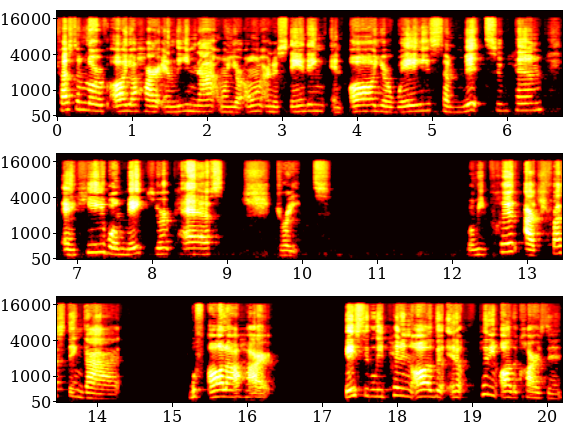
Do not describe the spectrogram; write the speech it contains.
Trust in the Lord with all your heart and lean not on your own understanding. In all your ways, submit to him, and he will make your paths straight. When we put our trust in God with all our heart, basically putting all the putting all the cards in.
